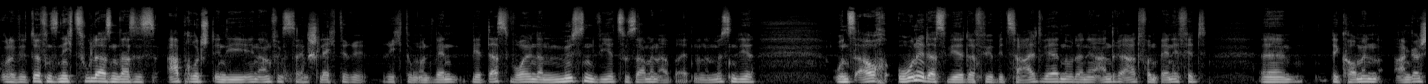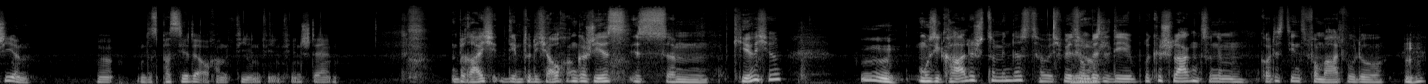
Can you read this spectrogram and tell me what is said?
oder wir dürfen es nicht zulassen, dass es abrutscht in die in Anführungszeichen schlechtere Richtung. Und wenn wir das wollen, dann müssen wir zusammenarbeiten. Und dann müssen wir uns auch, ohne dass wir dafür bezahlt werden oder eine andere Art von Benefit äh, bekommen, engagieren. Ja. Und das passiert ja auch an vielen, vielen, vielen Stellen. Ein Bereich, in dem du dich auch engagierst, ist ähm, Kirche. Mm. Musikalisch zumindest. Ich will ja. so ein bisschen die Brücke schlagen zu einem Gottesdienstformat, wo du, mhm.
